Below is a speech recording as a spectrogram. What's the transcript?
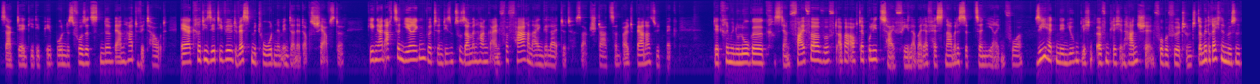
sagt der GDP-Bundesvorsitzende Bernhard Witthaut. Er kritisiert die Wild-West-Methoden im Internet aufs Schärfste. Gegen einen 18-Jährigen wird in diesem Zusammenhang ein Verfahren eingeleitet, sagt Staatsanwalt Bernhard Südbeck. Der Kriminologe Christian Pfeiffer wirft aber auch der Polizei Fehler bei der Festnahme des 17-Jährigen vor. Sie hätten den Jugendlichen öffentlich in Handschellen vorgeführt und damit rechnen müssen,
